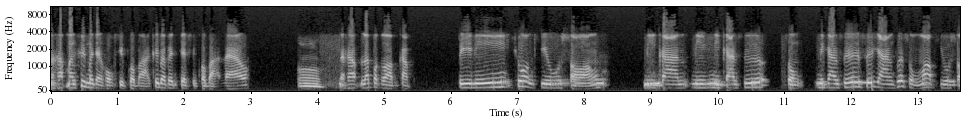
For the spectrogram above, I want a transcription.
นะครับ มันขึ้นมาจากหกสิบกว่าบาทขึ้นมาเป็นเจ็ดสิบกว่าบาทแล้วอืมนะครับ แล้วประกอบกับปีนี้ช่วง Q2 มีการมีมีการซื้อส่งมีการซื้อซื้อยางเพื่อส่งมอบ Q2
